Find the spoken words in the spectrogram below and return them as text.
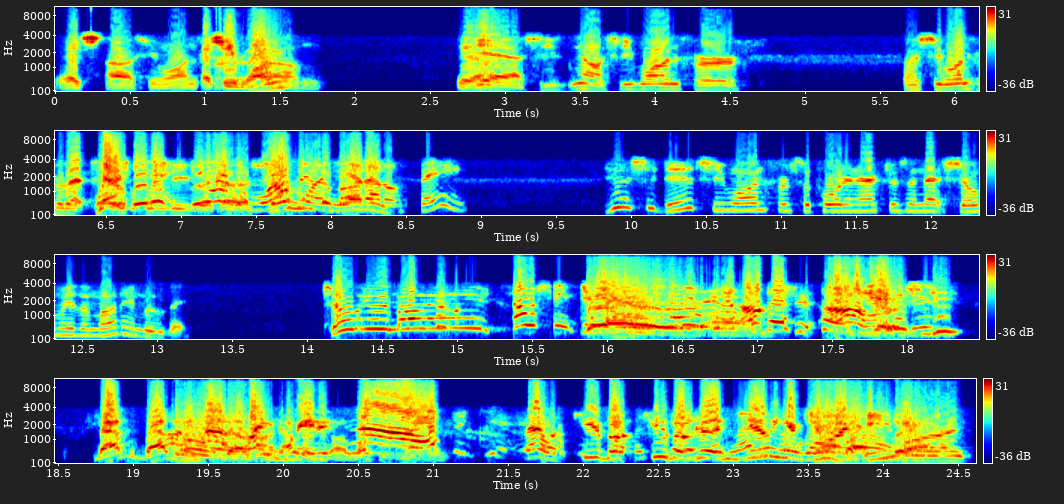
That's, Uh, she won. For, she won? Um, yeah. yeah. she's no, she won for. Uh, she won for that No, terrible she, movie she with uh, Show Me the one yet. I don't think. Yeah, she did. She won for supporting actress in that Show Me the Money movie. Show me the money. Oh, she did. Oh, Yeah, oh, best shit. supporting Oh, Yeah, she, That that was Oh, uh, wait a that was, minute. uh, No, what's his I name? think it, That was Cuba it Cuba was Gooding Jason Jr. Leitner won. won. he won.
